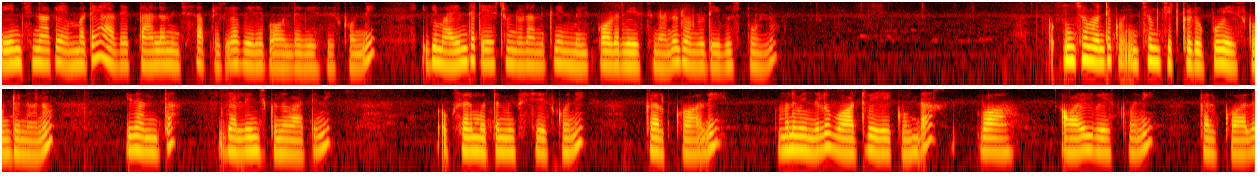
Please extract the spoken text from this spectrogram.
వేయించినాక ఎంబటే అదే ప్యాన్లో నుంచి సపరేట్గా వేరే బౌల్లో వేసేసుకోండి. ఇది మరింత టేస్ట్ ఉండడానికి నేను మిల్క్ పౌడర్ వేస్తున్నాను రెండు టేబుల్ స్పూన్లు. కొంచెం అంటే కొంచెం చిట్కడు ఉప్పు వేసుకుంటున్నాను. ఇదంతా జల్లించుకున్న వాటిని ఒకసారి మొత్తం మిక్స్ చేసుకొని కలుపుకోవాలి. మనం ఇందులో వాటర్ వేయకుండా వా ఆయిల్ వేసుకొని కలుపుకోవాలి.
